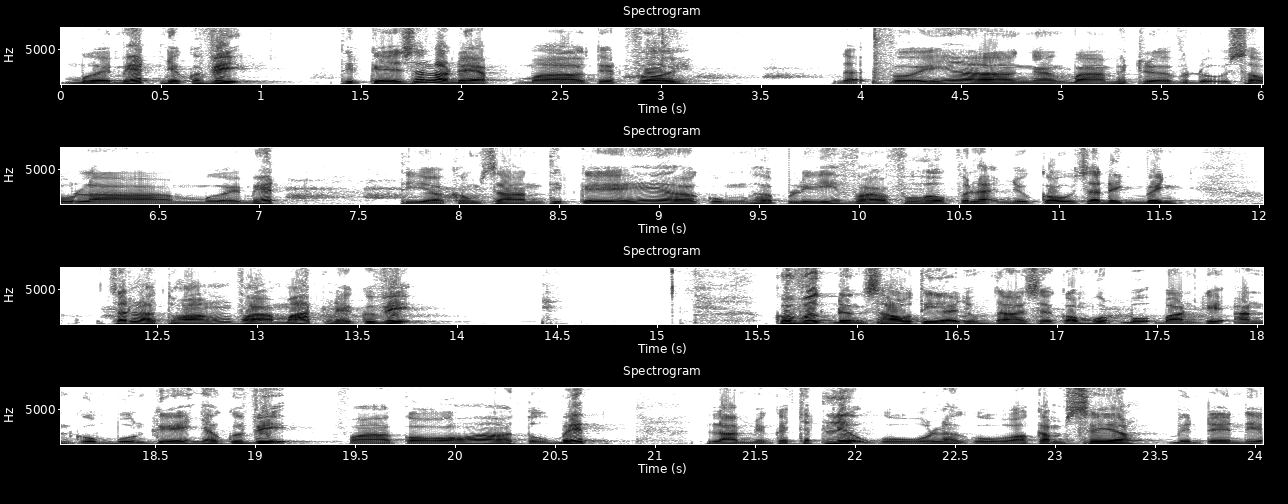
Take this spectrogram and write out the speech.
10 mét nha quý vị thiết kế rất là đẹp mà tuyệt vời. Đấy, với uh, ngang 3 mét rưỡi và độ sâu là 10 mét thì uh, không gian thiết kế uh, cũng hợp lý và phù hợp với lại nhu cầu gia đình mình. Rất là thoáng và mát này quý vị. Khu vực đường sau thì uh, chúng ta sẽ có một bộ bàn ghế ăn gồm 4 ghế nha quý vị và có uh, tủ bếp. Làm những cái chất liệu gỗ là gỗ cam xe bên trên thì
